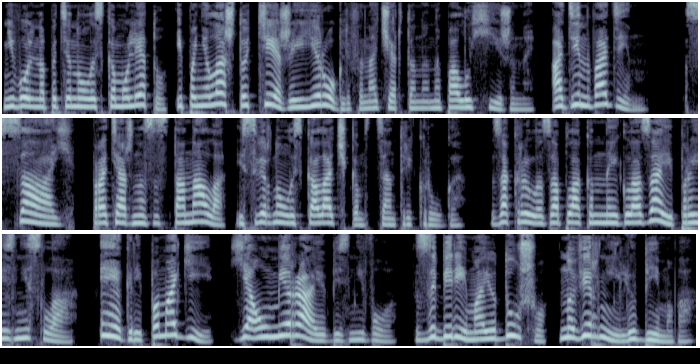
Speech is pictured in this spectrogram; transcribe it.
Невольно потянулась к амулету и поняла, что те же иероглифы начертаны на полу хижины. Один в один. «Сай!» протяжно застонала и свернулась калачиком в центре круга. Закрыла заплаканные глаза и произнесла. «Эгри, помоги! Я умираю без него! Забери мою душу, но верни любимого!»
